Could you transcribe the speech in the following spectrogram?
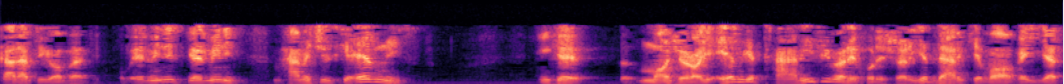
غلطی یا بدی. خب علمی نیست که علمی نیست. همه چیز که علم نیست. اینکه ماجرای علم یه تعریفی برای خودش داره یه درک واقعیت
